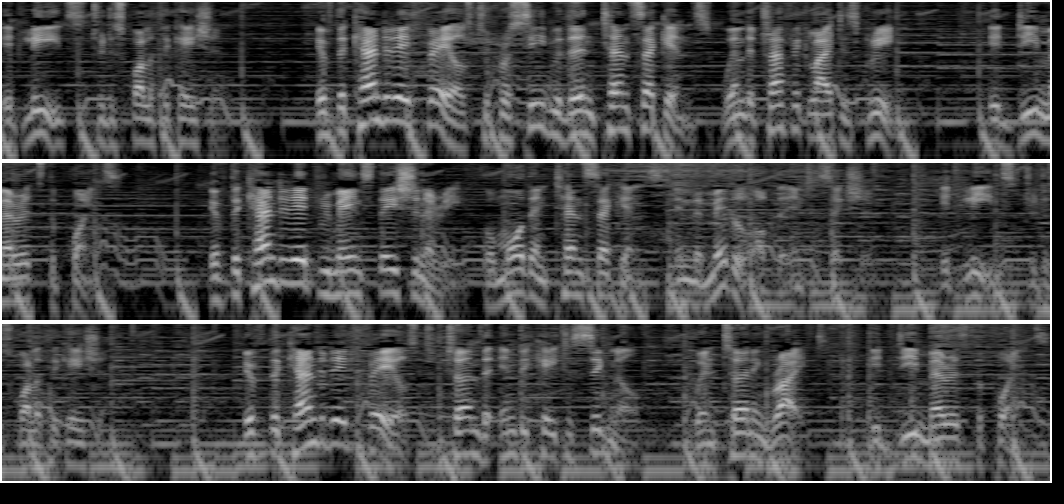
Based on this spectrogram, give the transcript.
it leads to disqualification. If the candidate fails to proceed within 10 seconds when the traffic light is green, it demerits the points. If the candidate remains stationary for more than 10 seconds in the middle of the intersection, it leads to disqualification. If the candidate fails to turn the indicator signal when turning right, it demerits the points.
